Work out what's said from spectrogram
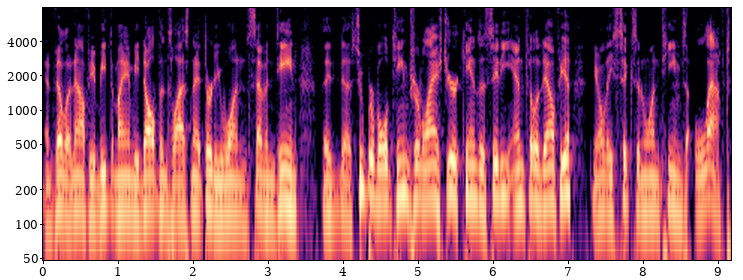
And Philadelphia beat the Miami Dolphins last night 31-17. The, the Super Bowl teams from last year, Kansas City and Philadelphia, the only 6 and 1 teams left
